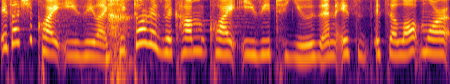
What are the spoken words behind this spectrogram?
It's actually quite easy. Like TikTok has become quite easy to use and it's it's a lot more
